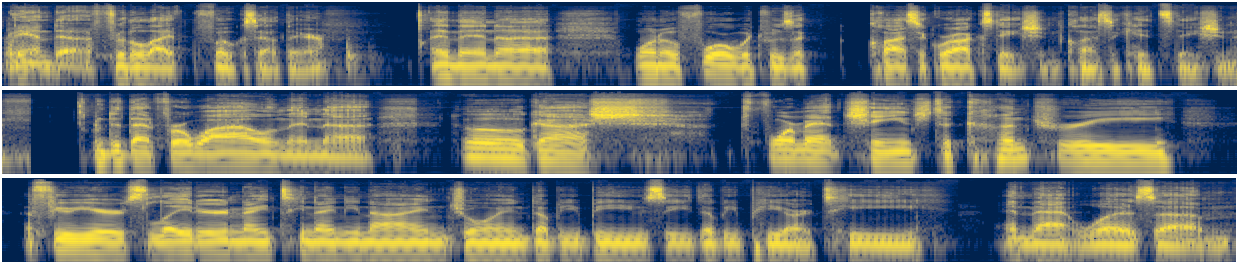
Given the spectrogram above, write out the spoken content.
And uh, for the live folks out there. and then uh, 104, which was a classic rock station, classic hit station. I did that for a while, and then uh, oh gosh, format changed to country. A few years later, 1999, joined WBUZ WPRT, and that was um,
